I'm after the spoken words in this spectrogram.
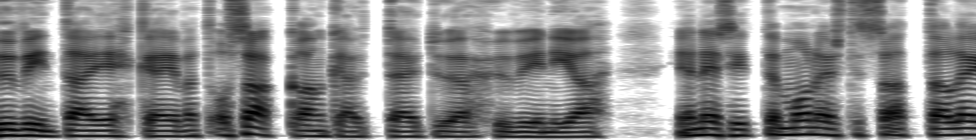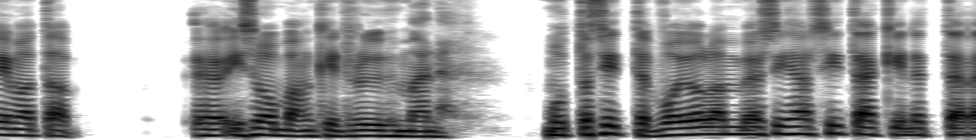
hyvin tai ehkä eivät osaakaan käyttäytyä hyvin ja, ja ne sitten monesti saattaa leimata isommankin ryhmän. Mutta sitten voi olla myös ihan sitäkin, että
